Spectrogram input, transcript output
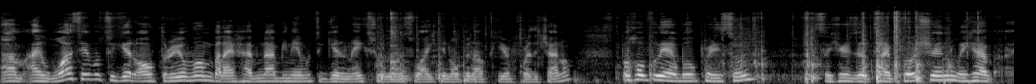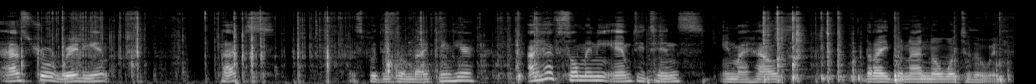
Um, I was able to get all three of them, but I have not been able to get an extra one so I can open up here for the channel. But hopefully I will pretty soon. So here's the Typhlosion. We have Astral Radiance packs. Let's put this one back in here. I have so many empty tins in my house that I do not know what to do with.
